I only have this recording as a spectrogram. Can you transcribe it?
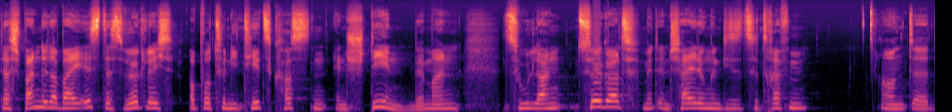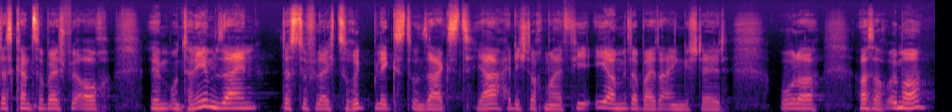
Das Spannende dabei ist, dass wirklich Opportunitätskosten entstehen, wenn man zu lang zögert, mit Entscheidungen diese zu treffen und äh, das kann zum Beispiel auch im Unternehmen sein, dass du vielleicht zurückblickst und sagst, ja, hätte ich doch mal viel eher Mitarbeiter eingestellt oder was auch immer.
